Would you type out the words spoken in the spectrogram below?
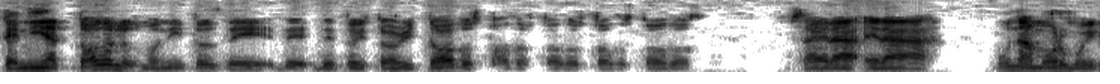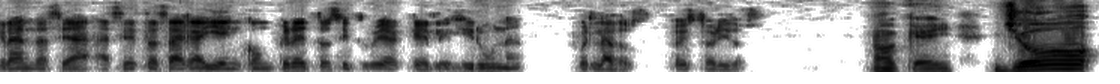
Tenía todos los monitos de, de, de Toy Story, todos, todos, todos, todos, todos. O sea, era, era un amor muy grande hacia, hacia esta saga y en concreto, si tuviera que elegir una, pues la 2, Toy Story 2. Ok. Yo,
